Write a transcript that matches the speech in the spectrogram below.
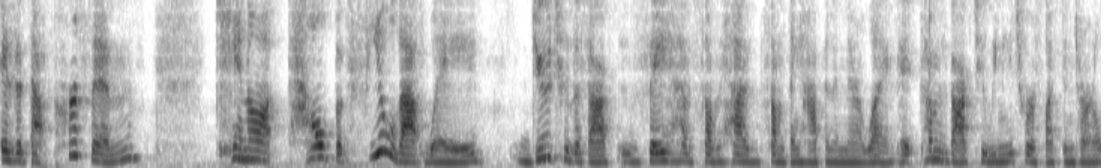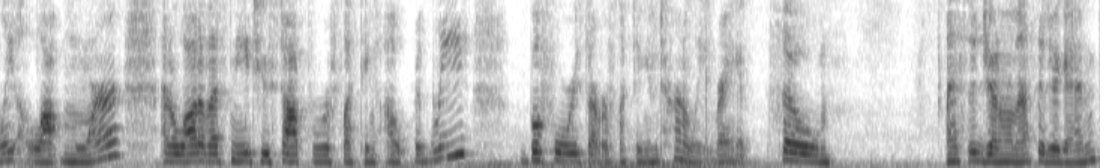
is it that person cannot help but feel that way due to the fact they have some had something happen in their life. It comes back to we need to reflect internally a lot more and a lot of us need to stop reflecting outwardly before we start reflecting internally, right? So that's a general message again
